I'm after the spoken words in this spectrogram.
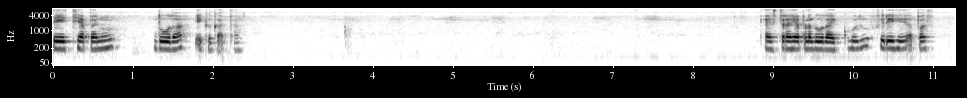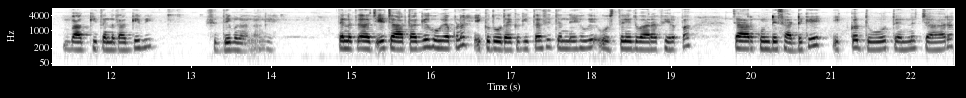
ਤੇ ਇੱਥੇ ਆਪਾਂ ਇਹਨੂੰ ਦੋ ਦਾ ਇੱਕ ਕਰ ਦਾਂਗੇ ਇਸ ਤਰ੍ਹਾਂ ਹੀ ਆਪਣਾ ਦੋ ਦਾ ਇੱਕ ਹੋ ਜੂ ਫਿਰ ਇਹ ਆਪਾਂ ਬਾਕੀ ਤਿੰਨ ਧਾਗੇ ਵੀ ਸਿੱਧੇ ਬਣਾ ਲਾਂਗੇ। ਤਿੰਨ ਇਹ ਚਾਰ ਧਾਗੇ ਹੋ ਗਏ ਆਪਣਾ, ਇੱਕ ਦੋ ਦਾ ਇੱਕ ਕੀਤਾ ਸੀ, ਤਿੰਨ ਇਹ ਹੋ ਗਏ। ਉਸ ਤਰ੍ਹਾਂ ਦੁਬਾਰਾ ਫਿਰ ਆਪਾਂ ਚਾਰ ਕੁੰਡੇ ਛੱਡ ਕੇ 1 2 3 4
